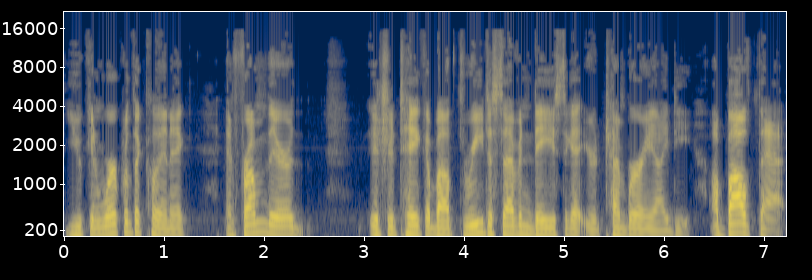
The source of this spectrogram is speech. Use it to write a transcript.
you can work with a clinic, and from there, it should take about three to seven days to get your temporary ID. About that.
